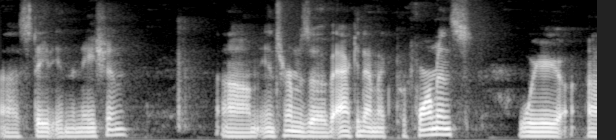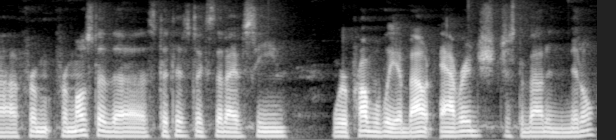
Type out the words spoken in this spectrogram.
uh, state in the nation. Um, in terms of academic performance, we uh, from from most of the statistics that I've seen, we're probably about average, just about in the middle.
